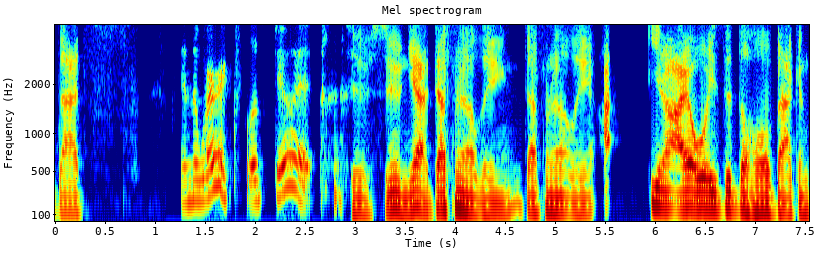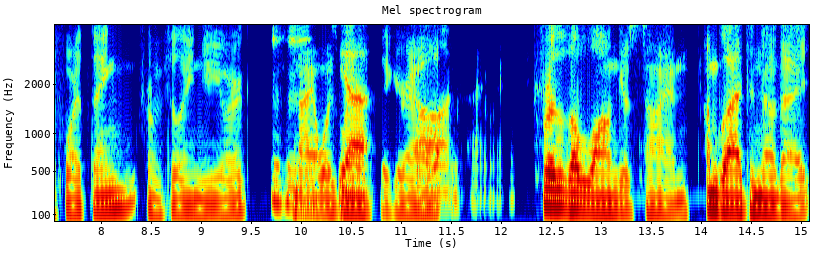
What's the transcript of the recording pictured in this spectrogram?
that's in the works. Let's do it. too soon yeah definitely definitely I, you know i always did the whole back and forth thing from philly new york and i Mhm. always wanted yeah, to figure for a out long time, right? For the longest time i'm glad to know that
